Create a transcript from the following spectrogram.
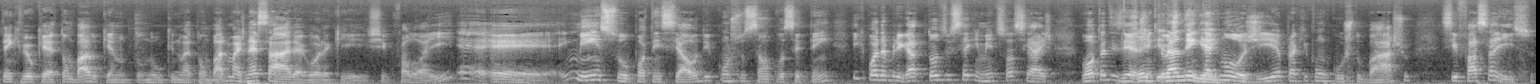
Tem que ver o que é tombado, o que, é no, no- o que não é tombado, mas nessa área agora que Chico falou aí, é, é imenso o potencial de construção que você tem e que pode abrigar todos os segmentos sociais. Volto a dizer, a Sem gente tirar hoje tem tecnologia para que com custo baixo se faça isso.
